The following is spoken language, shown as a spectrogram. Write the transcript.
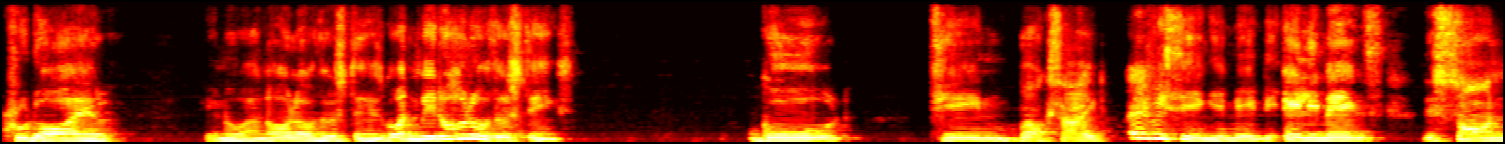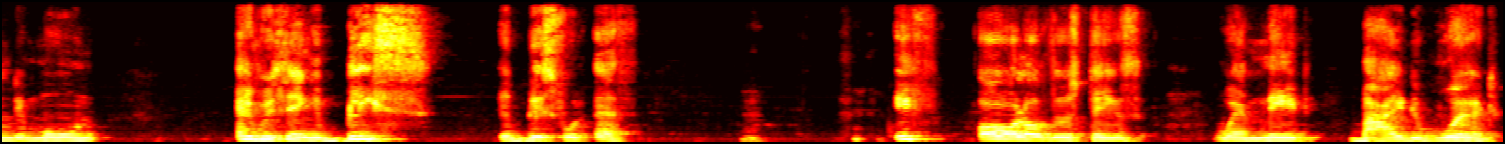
crude oil, you know, and all of those things. God made all of those things gold, tin, bauxite, everything He made, the elements, the sun, the moon, everything, a bliss, a blissful earth. If all of those things were made by the word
